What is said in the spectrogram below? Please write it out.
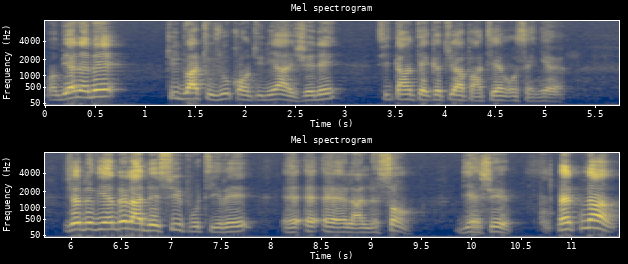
Mon bien-aimé, tu dois toujours continuer à jeûner si tant est que tu appartiens au Seigneur. Je reviendrai là-dessus pour tirer euh, euh, euh, la leçon, bien sûr. Maintenant,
